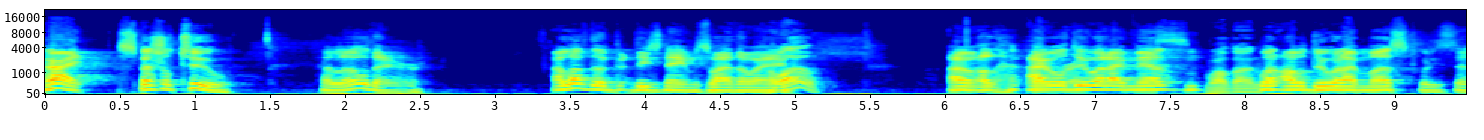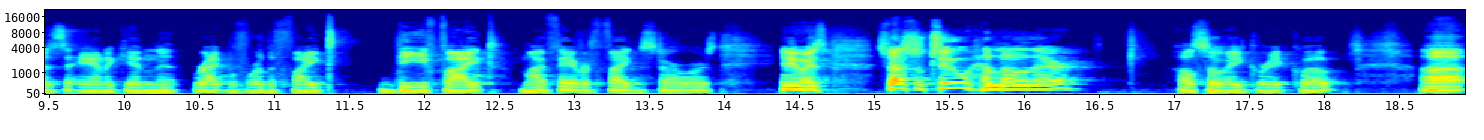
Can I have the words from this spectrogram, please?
All right. Special two. Hello there. I love the, these names, by the way. Hello. I will. I will do what I must. Yes. Well done. Well, I will do what I must. What he says to Anakin right before the fight, the fight, my favorite fight in Star Wars. Anyways, special two. Hello there. Also a great quote. Uh,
